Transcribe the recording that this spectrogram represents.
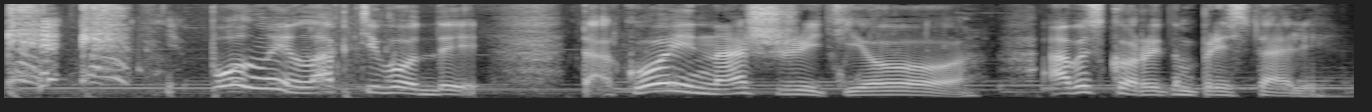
Полные лапти воды. Такое наше житье. А вы с корытом пристали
